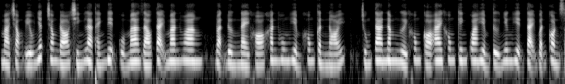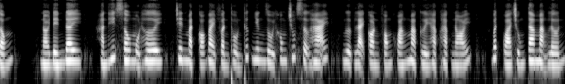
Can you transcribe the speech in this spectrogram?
Mà trọng yếu nhất trong đó chính là thánh điện của ma giáo tại man hoang. Đoạn đường này khó khăn hung hiểm không cần nói. Chúng ta năm người không có ai không kinh qua hiểm tử nhưng hiện tại vẫn còn sống. Nói đến đây, hắn hít sâu một hơi, trên mặt có vài phần thổn thức nhưng rồi không chút sợ hãi, ngược lại còn phóng khoáng mà cười hạc hạc nói. Bất quá chúng ta mạng lớn,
